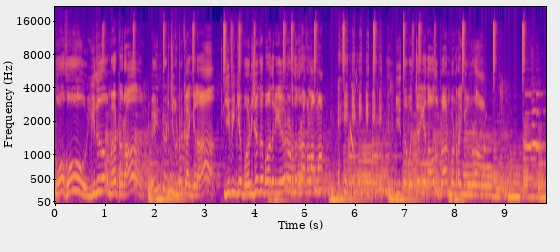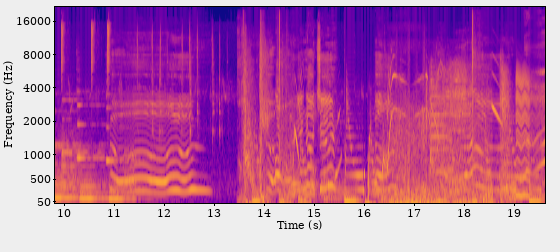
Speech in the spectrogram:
ஓஹோ இதுதான் மேட்டரா? பெயிண்ட் அடிச்சுக்கிட்டு இருக்காங்களா? இவங்க மனுஷங்க மாதிரியே நடந்துக்கிறாங்களாமா? இத வச்சா ஏதாவது பிளான் பண்றாங்களா? ஆ,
